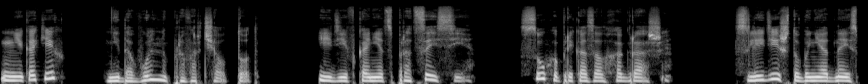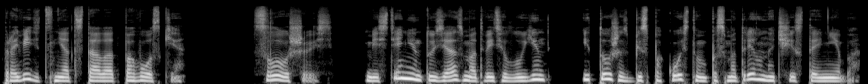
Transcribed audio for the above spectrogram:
«Никаких?» — недовольно проворчал тот. «Иди в конец процессии», — сухо приказал Хаграши. «Следи, чтобы ни одна из провидец не отстала от повозки». «Слушаюсь», — без тени энтузиазма ответил Луин и тоже с беспокойством посмотрел на чистое небо.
